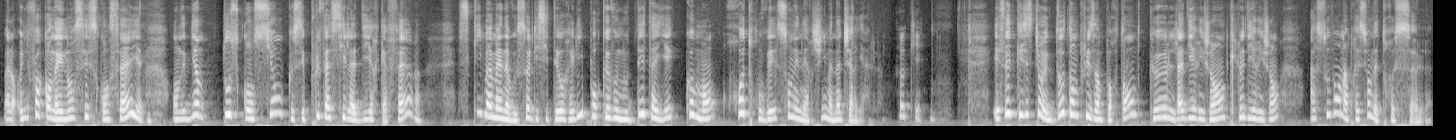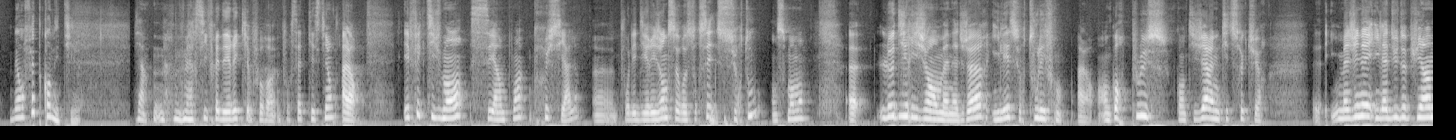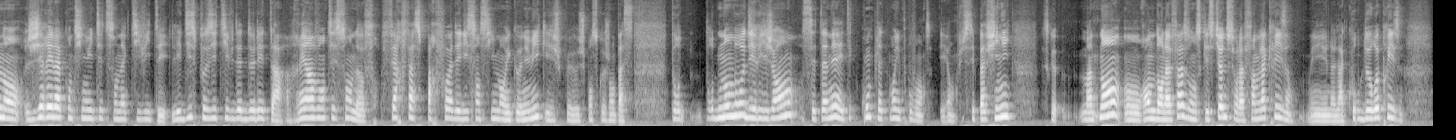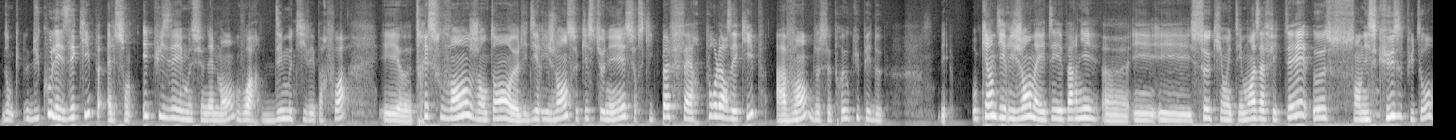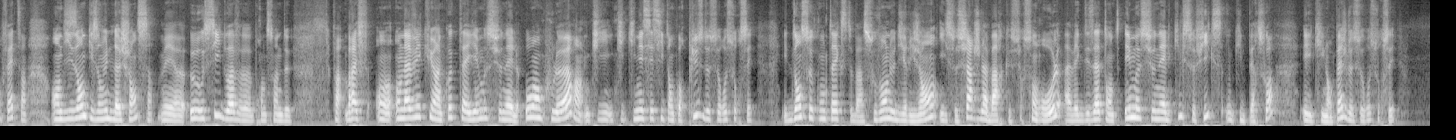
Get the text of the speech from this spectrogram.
Alors, une fois qu'on a énoncé ce conseil, on est bien tous conscients que c'est plus facile à dire qu'à faire, ce qui m'amène à vous solliciter Aurélie pour que vous nous détailliez comment retrouver son énergie managériale. Ok. Et cette question est d'autant plus importante que la dirigeante, le dirigeant, a souvent l'impression d'être seul. Mais en fait, qu'en est-il? Bien, merci Frédéric pour, pour cette question. Alors, effectivement, c'est un point crucial euh, pour les dirigeants de se ressourcer, surtout en ce moment. Euh, le dirigeant manager, il est sur tous les fronts. Alors, encore plus quand il gère une petite structure. Euh, imaginez, il a dû depuis un an gérer la continuité de son activité, les dispositifs d'aide de l'État, réinventer son offre, faire face parfois à des licenciements économiques, et je, pense que j'en passe. Pour de nombreux dirigeants, cette année a été complètement éprouvante. Et en plus, c'est pas fini. Parce que maintenant, on rentre dans la phase où on se questionne sur la fin de la crise, et la, courbe de reprise. Donc, du coup, les équipes, elles sont épuisées émotionnellement, voire démotivées parfois. Et euh, très souvent, j'entends euh, les dirigeants se questionner sur ce qu'ils peuvent faire pour leurs équipes avant de se préoccuper d'eux. Aucun dirigeant n'a été épargné. Euh, et, et, ceux qui ont été moins affectés, eux, s'en excusent plutôt, en fait, en disant qu'ils ont eu de la chance. Mais eux aussi doivent prendre soin d'eux bref, on, a vécu un cocktail émotionnel haut en couleur qui, nécessite encore plus de se ressourcer. Et dans ce contexte, ben, souvent le dirigeant, il se charge la barque sur son rôle avec des attentes émotionnelles qu'il se fixe ou qu'il perçoit et qui l'empêchent de se ressourcer.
